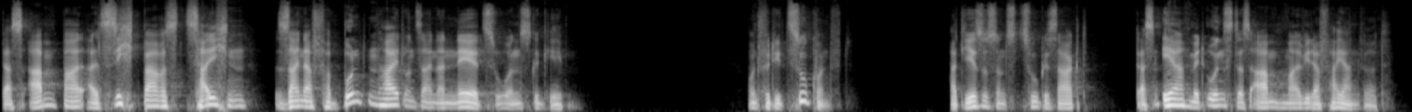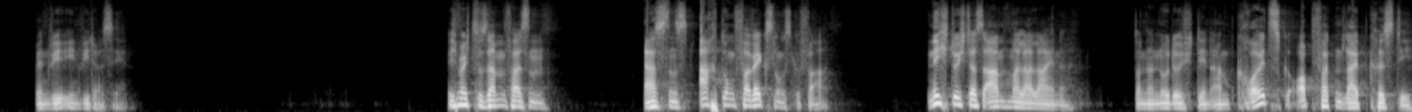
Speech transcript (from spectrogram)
das Abendmahl als sichtbares Zeichen seiner Verbundenheit und seiner Nähe zu uns gegeben. Und für die Zukunft hat Jesus uns zugesagt, dass er mit uns das Abendmahl wieder feiern wird, wenn wir ihn wiedersehen. Ich möchte zusammenfassen. Erstens, Achtung, Verwechslungsgefahr. Nicht durch das Abendmahl alleine, sondern nur durch den am Kreuz geopferten Leib Christi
